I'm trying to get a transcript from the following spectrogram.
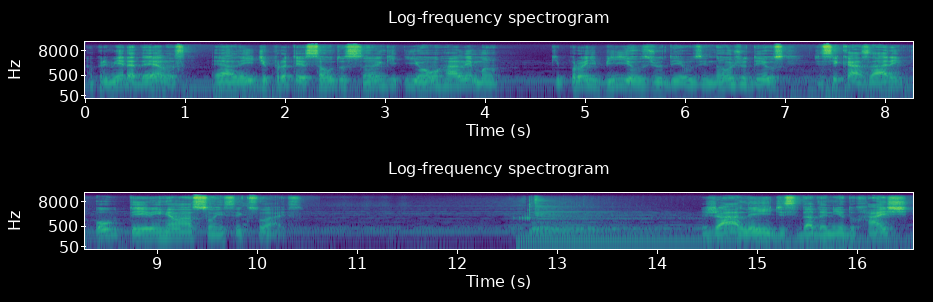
A primeira delas é a Lei de Proteção do Sangue e Honra Alemã, que proibia os judeus e não judeus de se casarem ou terem relações sexuais. Já a lei de cidadania do Reich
